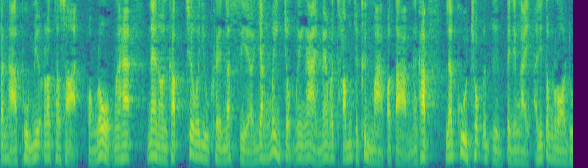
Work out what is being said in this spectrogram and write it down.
ปัญหาภูมิรัฐศาสตร์ของโลกนะฮะ แน่นอนครับ เชื่อว่ายูเครนรัสเซียยังไม่จบง่ายๆ แม้ว่าทรัมป์จะขึ้นมาก็ตามนะครับ และคู่ชกอื่นๆเป็นยังไง อันนี้ต้องรอดู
